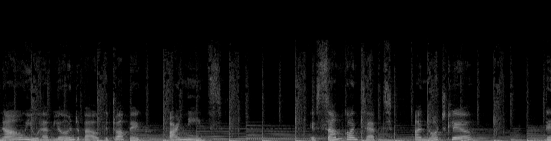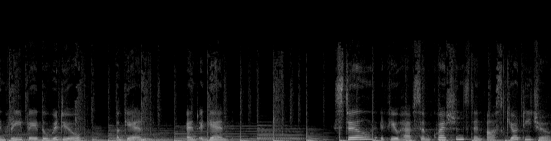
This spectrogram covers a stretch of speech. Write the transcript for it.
now you have learned about the topic our needs. If some concepts are not clear, then replay the video again and again. Still, if you have some questions, then ask your teacher.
